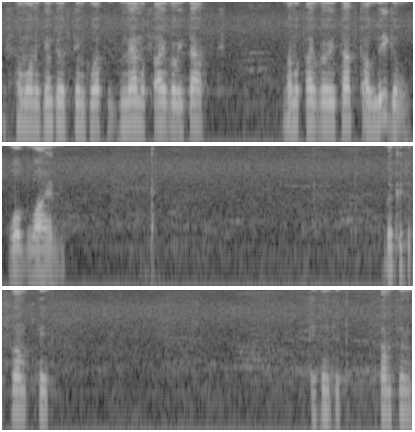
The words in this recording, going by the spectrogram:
if someone is interested in what is mammoth ivory tusk? Mammoth ivory tusk are legal worldwide. Look at the front piece Isn't it something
